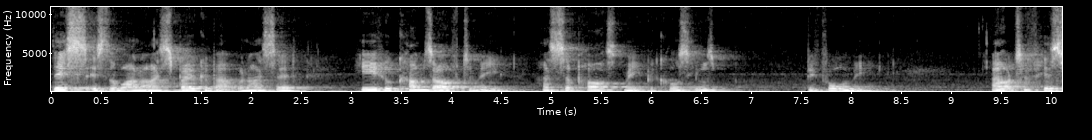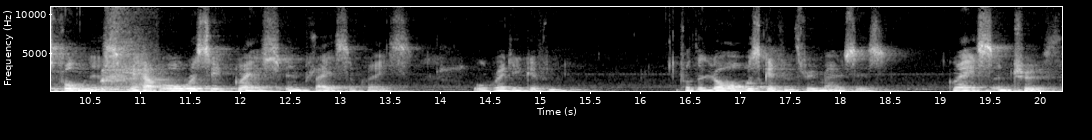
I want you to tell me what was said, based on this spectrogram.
This is the one I spoke about when I said, He who comes after me has surpassed me because he was before me. Out of his fullness we have all received grace in place of grace already given. For the law was given through Moses, grace and truth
